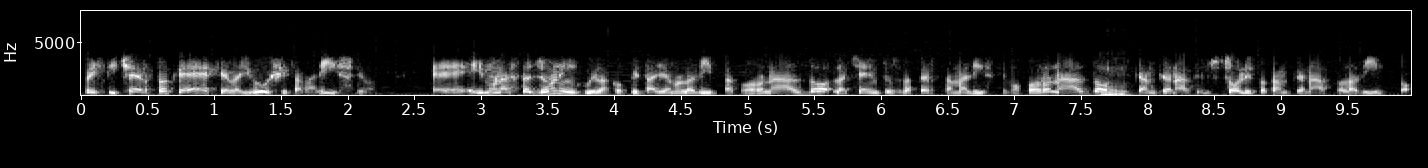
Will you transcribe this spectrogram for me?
questi certo che è che la Juve è uscita malissimo eh, in una stagione in cui la Coppa Italia non l'ha vinta con Ronaldo, la Champions l'ha persa malissimo con Ronaldo, mm. il campionato, il solito campionato l'ha vinto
